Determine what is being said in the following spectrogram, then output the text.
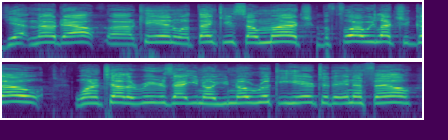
Yeah, no doubt, uh, Ken. Well, thank you so much. Before we let you go, want to tell the readers that you know you know rookie here to the NFL.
